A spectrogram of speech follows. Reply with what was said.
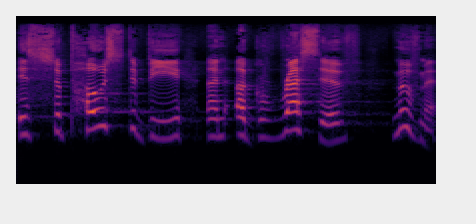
is supposed to be an aggressive movement.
